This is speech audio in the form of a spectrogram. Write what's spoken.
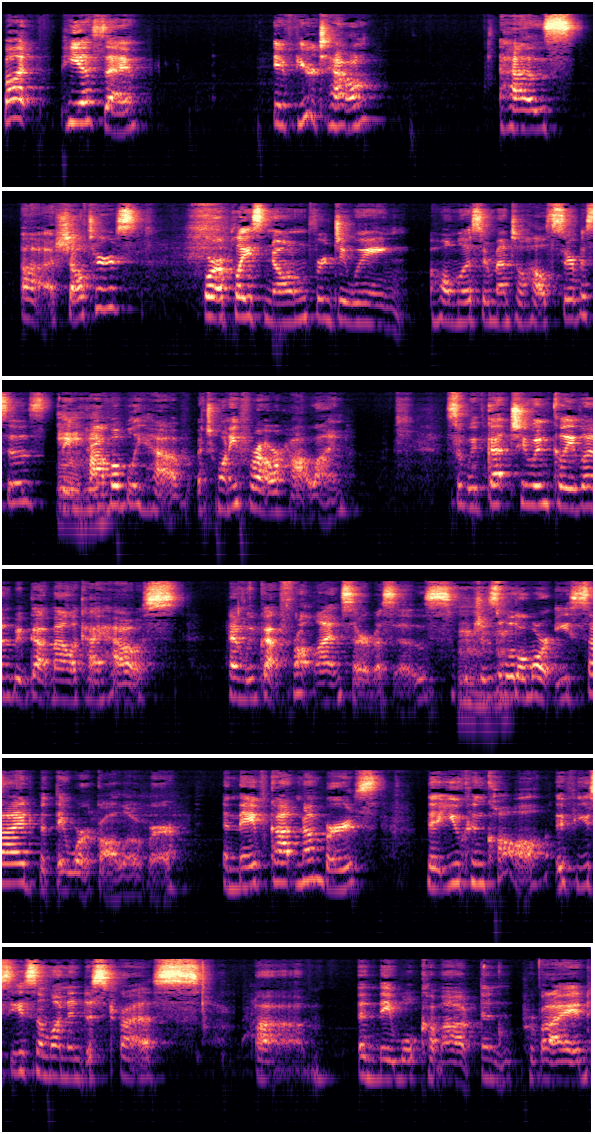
But PSA, if your town has uh, shelters or a place known for doing homeless or mental health services, they probably have a 24 hour hotline. So we've got two in Cleveland, we've got Malachi House, and we've got Frontline Services, which is a mm-hmm. little more east side, but they work all over. And they've got numbers that you can call if you see someone in distress, um, and they will come out and provide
